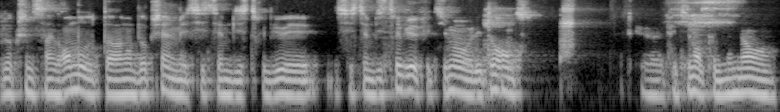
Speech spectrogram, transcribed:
blockchain, c'est un grand mot, pas vraiment blockchain, mais système distribué, système distribué, effectivement, les torrents. Parce que, effectivement, comme maintenant,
